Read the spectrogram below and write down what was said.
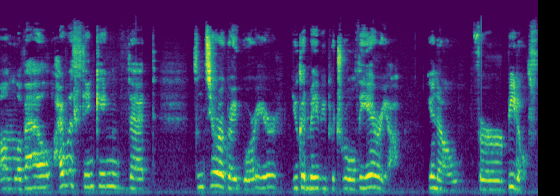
Um, Laval, I was thinking that since you're a great warrior, you could maybe patrol the area. You know, for beetles.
